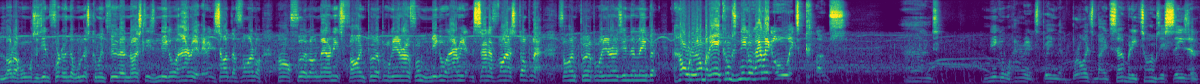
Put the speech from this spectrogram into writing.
a lot of horses in front of him. The one that's coming through there nicely is Niggle Harriet. They're inside the final half furlong there, and it's Fine Purple Hero from Niggle Harriet and Santa Fire Stopper. Fine Purple Hero's in the lead, but holding on, but here comes Niggle Harriet. Oh, it's close. And Niggle Harriet's been the bridesmaid so many times this season.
